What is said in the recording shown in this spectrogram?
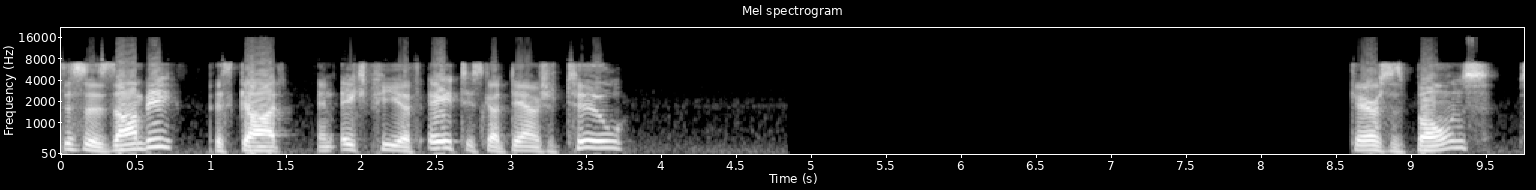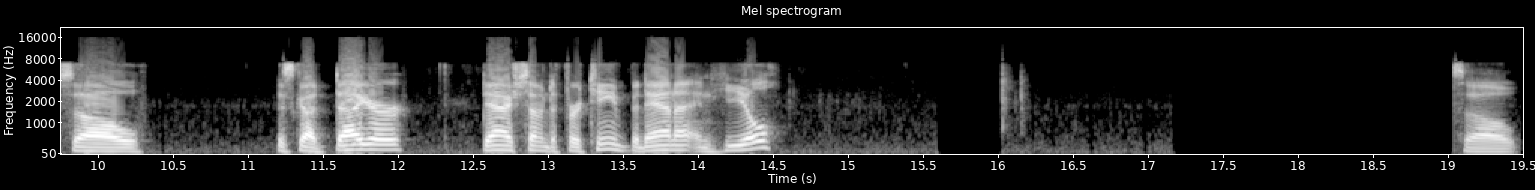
this is a zombie. It's got an HP of 8. It's got damage of 2. Garrus is bones. So, it's got dagger, damage 7 to 13, banana, and heal. So,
